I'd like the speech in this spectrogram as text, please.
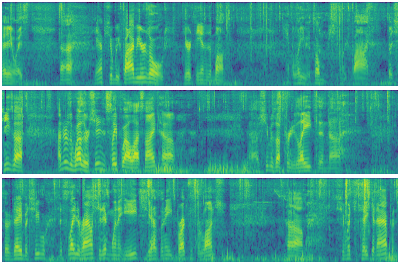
Anyways, uh, yep, she'll be five years old here at the end of the month. Can't believe it. It's almost, she's gonna be five. But she's uh, under the weather. She didn't sleep well last night. Um, uh, she was up pretty late and uh, so today, but she just laid around. She didn't want to eat. She hasn't eaten breakfast or lunch. Um, she went to take a nap and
